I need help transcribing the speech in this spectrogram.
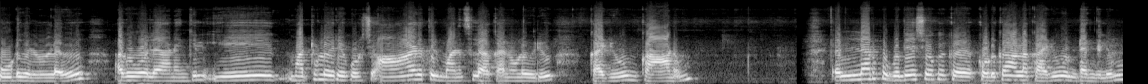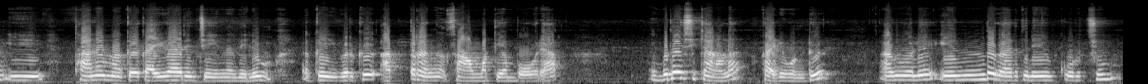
കൂടുതലുള്ളത്. അതുപോലെ ആണെങ്കിൽ ഏ മറ്റുള്ളവരെ കുറിച്ച് ആഴത്തിൽ മനസ്സിലാക്കാനുള്ള ഒരു കഴിവും കാണും. എല്ലാവർക്കും ഉപദേശമൊക്കെ കൊടുക്കാനുള്ള കഴിവുണ്ടെങ്കിലും ഈ ധനമൊക്കെ കൈകാര്യം ചെയ്യുന്നതിലും ഒക്കെ ഇവർക്ക് അത്ര സാമർഥ്യം പോരാ. ഉപദേശിക്കാനുള്ള കഴിവുണ്ട്. അതുപോലെ എന്ത് കാര്യത്തിനെയും കുറിച്ചും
